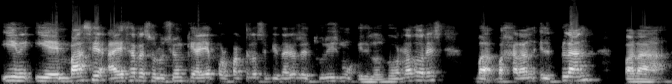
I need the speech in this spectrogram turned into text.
y, en base a esa resolución que haya por parte de los secretarios de turismo y de los gobernadores, bajarán el plan para,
